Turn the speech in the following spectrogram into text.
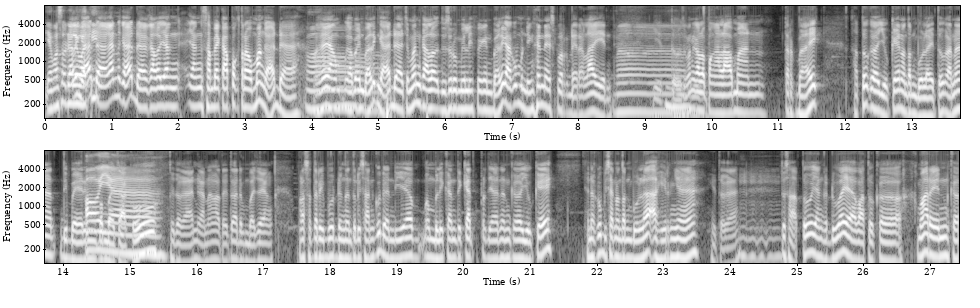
yang mas udah nggak lewati, ada kan nggak ada. Kalau yang yang sampai kapok trauma nggak ada. Maksudnya yang Oh. nggak pengen balik nggak ada. Cuman kalau disuruh milih pengen balik aku mendingan explore ke daerah lain. Nah, gitu. Cuman kalau pengalaman terbaik satu ke UK nonton bola itu karena dibayarin Oh, pembacaku iya. gitu kan. Karena waktu itu ada pembaca yang merasa terhibur dengan tulisanku dan dia membelikan tiket perjalanan ke UK dan aku bisa nonton bola akhirnya gitu kan. Mm, mm, mm, mm. itu satu yang kedua ya waktu ke kemarin ke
